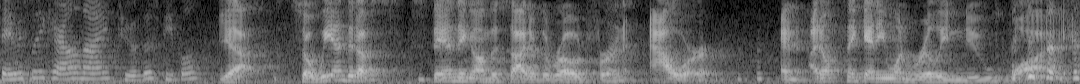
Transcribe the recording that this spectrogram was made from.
Famously, Carol and I, two of those people. Yeah. So we ended up standing on the side of the road for an hour, and I don't think anyone really knew why.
